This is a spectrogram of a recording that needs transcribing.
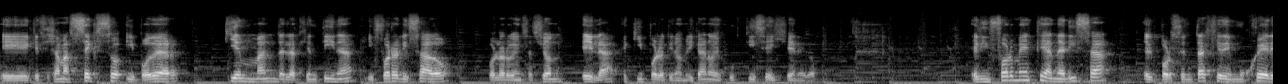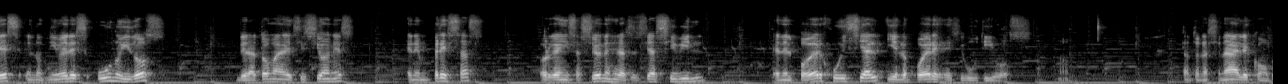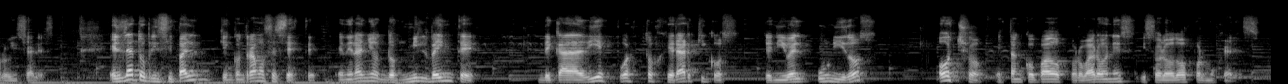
eh, que se llama Sexo y Poder, quién manda en la Argentina, y fue realizado por la organización ELA, Equipo Latinoamericano de Justicia y Género. El informe este analiza el porcentaje de mujeres en los niveles 1 y 2 de la toma de decisiones en empresas, organizaciones de la sociedad civil, en el Poder Judicial y en los poderes ejecutivos, tanto nacionales como provinciales. El dato principal que encontramos es este. En el año 2020, de cada 10 puestos jerárquicos de nivel 1 y 2, 8 están copados por varones y solo 2 por mujeres.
